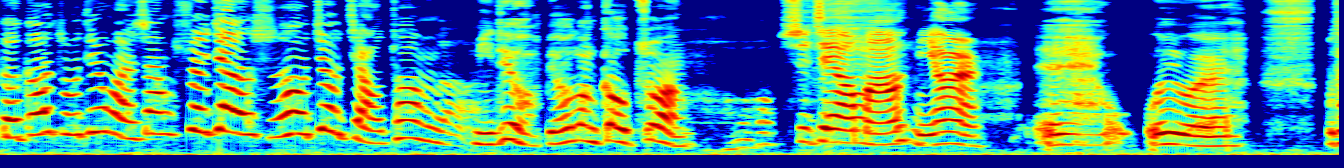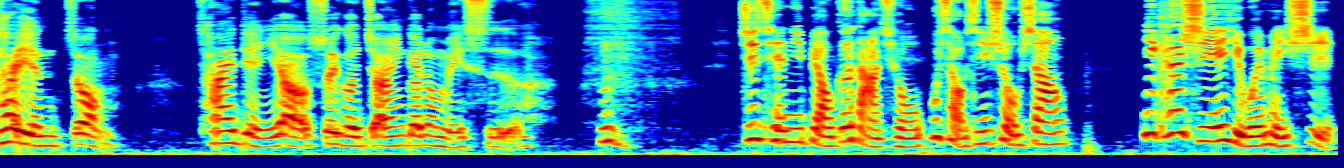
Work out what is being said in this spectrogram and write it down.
哥哥昨天晚上睡觉的时候就脚痛了。米六，不要乱告状。是这样吗，米二？哎，我以为不太严重，差一点药，睡个觉应该就没事了。之前你表哥打球不小心受伤，一开始也以为没事，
